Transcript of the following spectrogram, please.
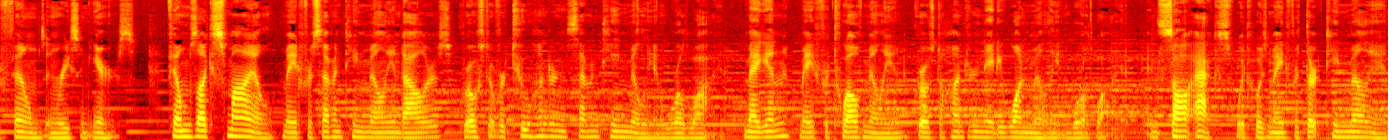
films in recent years. Films like Smile, made for $17 million, grossed over 217 million worldwide. Megan, made for 12 million, grossed 181 million worldwide. And Saw X, which was made for 13 million,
